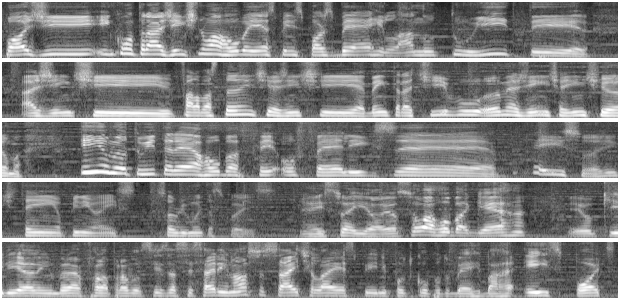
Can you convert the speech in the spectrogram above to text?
pode encontrar a gente no arroba ESPN Sports BR lá no Twitter. A gente fala bastante, a gente é bem interativo, ame a gente, a gente ama. E o meu Twitter é arroba feofélix, é, é isso, a gente tem opiniões sobre muitas coisas. É isso aí, ó. Eu sou o guerra. Eu queria lembrar, falar pra vocês acessarem nosso site lá, espn.com.br barra esportes.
